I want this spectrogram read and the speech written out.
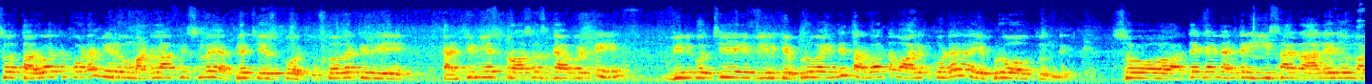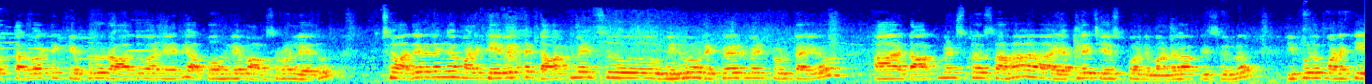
సో తర్వాత కూడా మీరు మండల ఆఫీసులో అప్లై చేసుకోవచ్చు. సో దట్ ఇది కంటిన్యూస్ ప్రాసెస్ కాబట్టి వీళ్ళకి వచ్చి వీళ్ళకి అప్రూవ్ అయింది. తర్వాత వాళ్ళకి కూడా అప్రూవ్ అవుతుంది. సో అంతేగాని అంటే ఈసారి రాలేదు మాకు తర్వాత ఇంకెప్పుడు రాదు అనేది అపోహలేం అవసరం లేదు. సో అదేవిధంగా మనకి ఏవైతే డాక్యుమెంట్స్ మినిమం రిక్వైర్మెంట్ ఉంటాయో ఆ డాక్యుమెంట్స్తో సహా అప్లై చేసుకోండి మండల ఆఫీసుల్లో. ఇప్పుడు మనకి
